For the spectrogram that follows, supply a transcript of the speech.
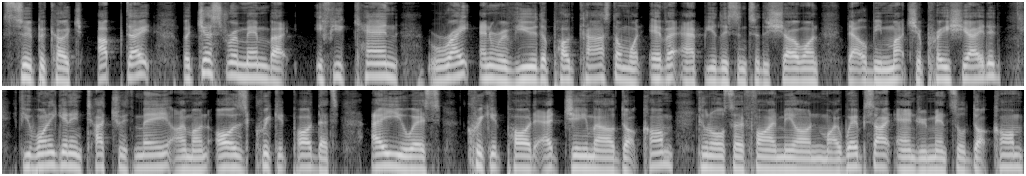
Supercoach update. But just remember, if you can rate and review the podcast on whatever app you listen to the show on, that would be much appreciated. If you want to get in touch with me, I'm on Oz Cricket Pod. That's AUS cricketpod at gmail.com. You can also find me on my website, andrewmenczel.com,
